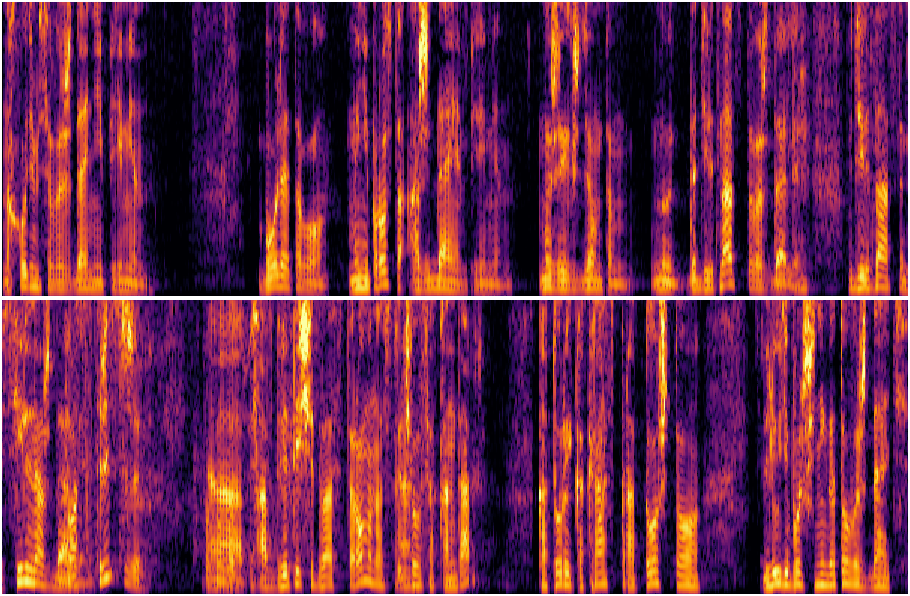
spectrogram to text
находимся в ожидании перемен. Более того, мы не просто ожидаем перемен. Мы же их ждем там, ну, до 19-го ждали. В 19-м сильно ждали. 20-30 же? Потом А, 25. а в 2022 у нас случился Кандар, который как раз про то, что люди больше не готовы ждать.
